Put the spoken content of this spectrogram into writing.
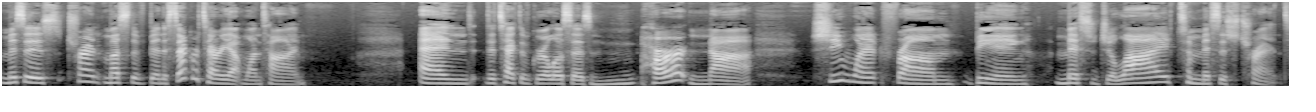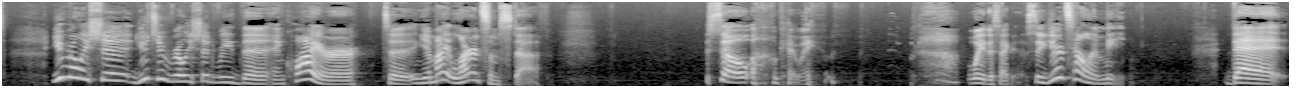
Mrs. Trent must have been a secretary at one time. And Detective Grillo says, Her? Nah. She went from being Miss July to Mrs. Trent. You really should, you two really should read the Enquirer to, you might learn some stuff. So, okay, wait. wait a second. So you're telling me that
